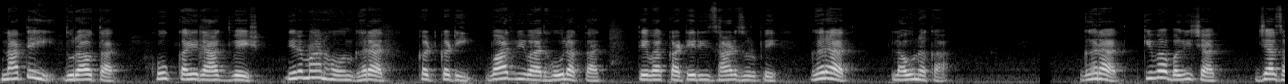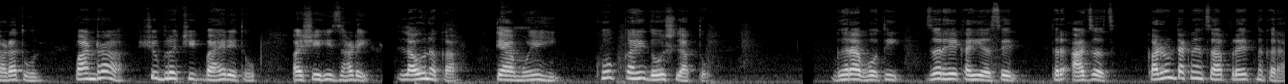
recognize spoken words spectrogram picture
नातेही दुरावतात. खूप काही राग द्वेष निर्माण होऊन घरात कटकटी वादविवाद होऊ लागतात. तेव्हा काटेरी झाड झुडपे घरात लावू नका. घरात किंवा बगीचात ज्या झाडातून पांढरा शुभ्र चीक बाहेर येतो अशी ही झाडे लावू नका. त्यामुळेही खूप काही दोष लागतो. घराभोवती जर हे काही असेल तर आजच काढून टाकण्याचा प्रयत्न करा.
